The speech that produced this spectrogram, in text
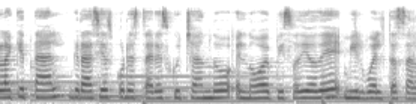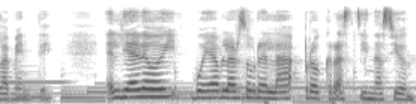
Hola, ¿qué tal? Gracias por estar escuchando el nuevo episodio de Mil Vueltas a la Mente. El día de hoy voy a hablar sobre la procrastinación,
